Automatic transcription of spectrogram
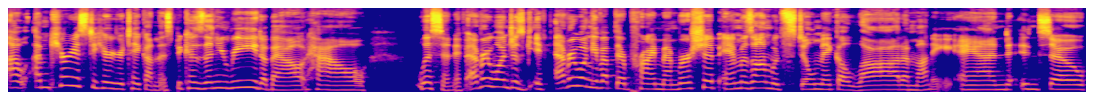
I'm curious to hear your take on this because then you read about how listen, if everyone just if everyone gave up their Prime membership, Amazon would still make a lot of money. And and so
